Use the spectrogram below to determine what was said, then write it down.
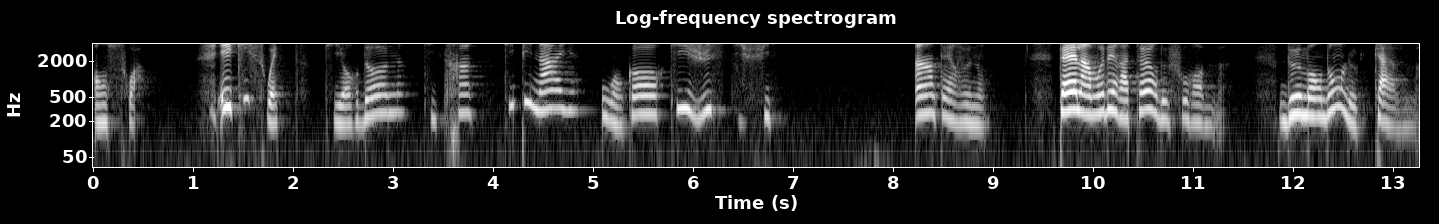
en soi et qui souhaite, qui ordonne, qui craint, qui pinaille ou encore qui justifie. Intervenons, tel un modérateur de forum. Demandons le calme.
